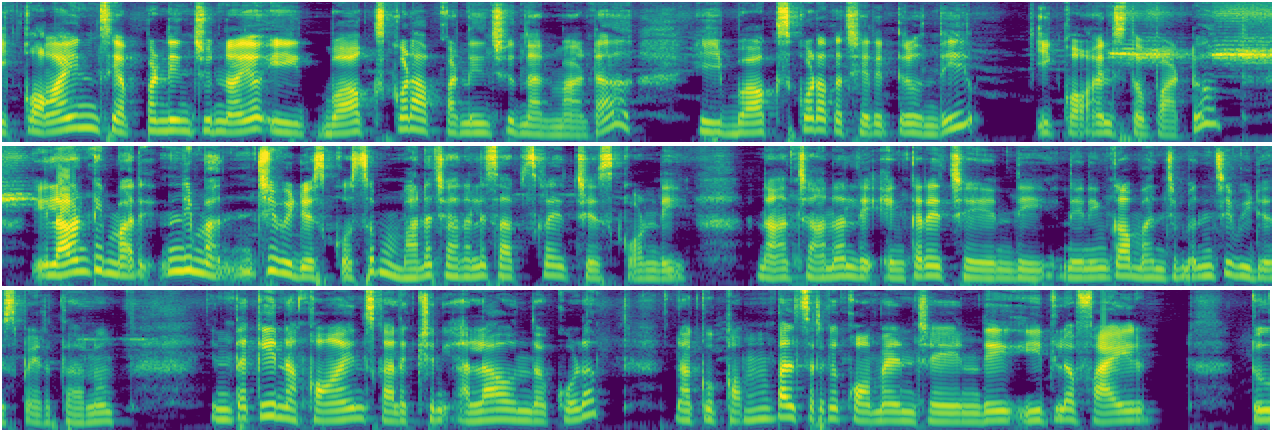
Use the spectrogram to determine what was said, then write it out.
ఈ కాయిన్స్ ఎప్పటి నుంచి ఉన్నాయో ఈ బాక్స్ కూడా అప్పటి నుంచి ఉందన్నమాట. ఈ బాక్స్ కూడా ఒక చరిత్ర ఉంది ఈ కాయిన్స్తో పాటు. ఇలాంటి మరిన్ని మంచి వీడియోస్ కోసం మన ఛానల్ని సబ్స్క్రైబ్ చేసుకోండి. నా ఛానల్ని ఎంకరేజ్ చేయండి. నేను ఇంకా మంచి మంచి వీడియోస్ పెడతాను. ఇంతకీ నా కాయిన్స్ కలెక్షన్ ఎలా ఉందో కూడా నాకు కంపల్సరీగా కామెంట్ చేయండి. వీటిలో five two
